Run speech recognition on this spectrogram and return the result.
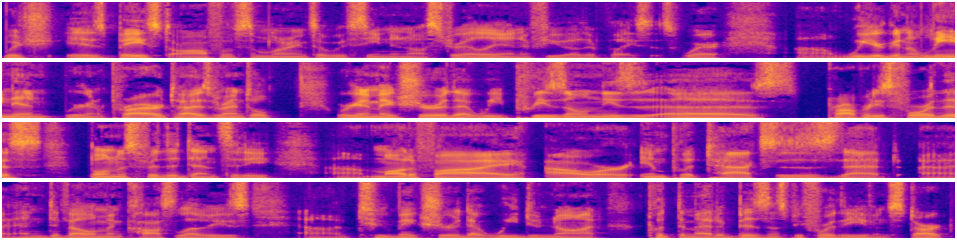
which is based off of some learnings that we've seen in Australia and a few other places where uh, we are going to lean in. We're going to prioritize rental. We're going to make sure that we pre zone these uh, properties for this, bonus for the density, uh, modify our input taxes that uh, and development cost levies uh, to make sure that we do not put them out of business before they even start.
